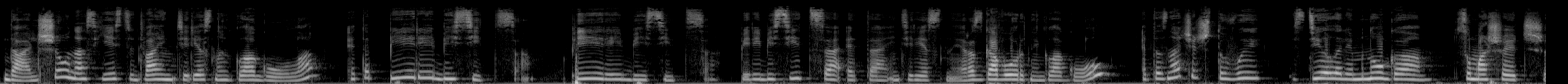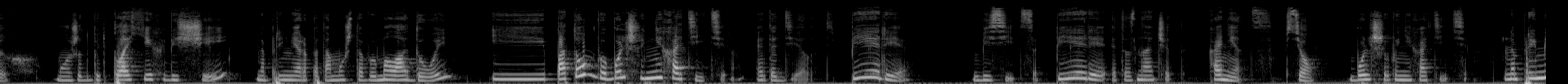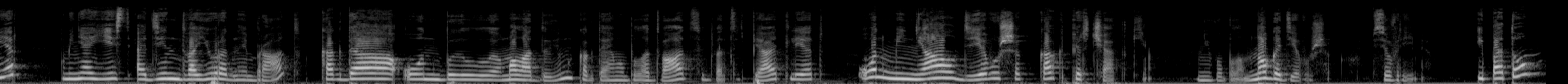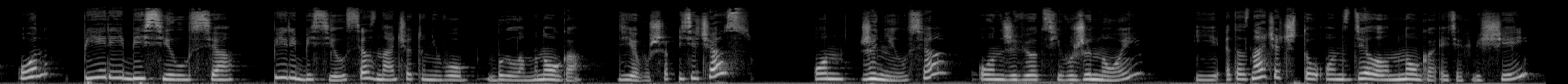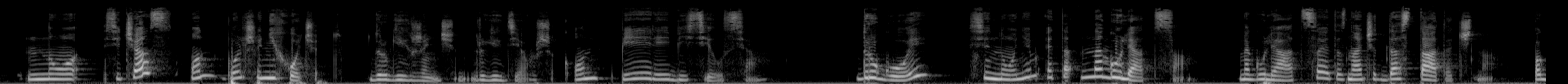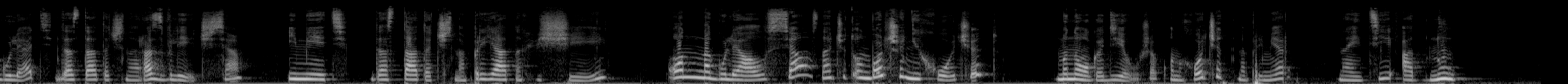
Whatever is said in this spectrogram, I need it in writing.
Дальше у нас есть два интересных глагола. Это перебеситься. Перебеситься. Перебеситься – это интересный разговорный глагол. Это значит, что вы сделали много сумасшедших, может быть, плохих вещей, например, потому что вы молодой, и потом вы больше не хотите это делать. Перебеситься. Пере – это значит конец, все, больше вы не хотите. Например, у меня есть один двоюродный брат, когда он был молодым, когда ему было 20-25 лет, он менял девушек как перчатки – у него было много девушек все время. И потом он перебесился. Перебесился, значит, у него было много девушек. И сейчас он женился, он живет с его женой, и это значит, что он сделал много этих вещей, но сейчас он больше не хочет других женщин, других девушек. Он перебесился. Другой Синоним – это нагуляться. Нагуляться – это значит достаточно. Погулять – достаточно развлечься, иметь достаточно приятных вещей. Он нагулялся, значит, он больше не хочет много девушек. Он хочет, например, найти одну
